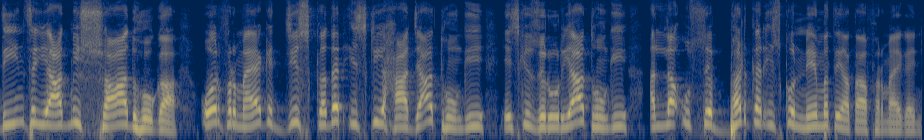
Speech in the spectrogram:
दीन से यह आदमी शाद होगा और फरमाया कि जिस कदर इसकी हाजात होंगी, इसकी ज़रूरियात होंगी, अल्लाह उससे बढ़कर इसको नेमतें अता फरमाएगा इन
